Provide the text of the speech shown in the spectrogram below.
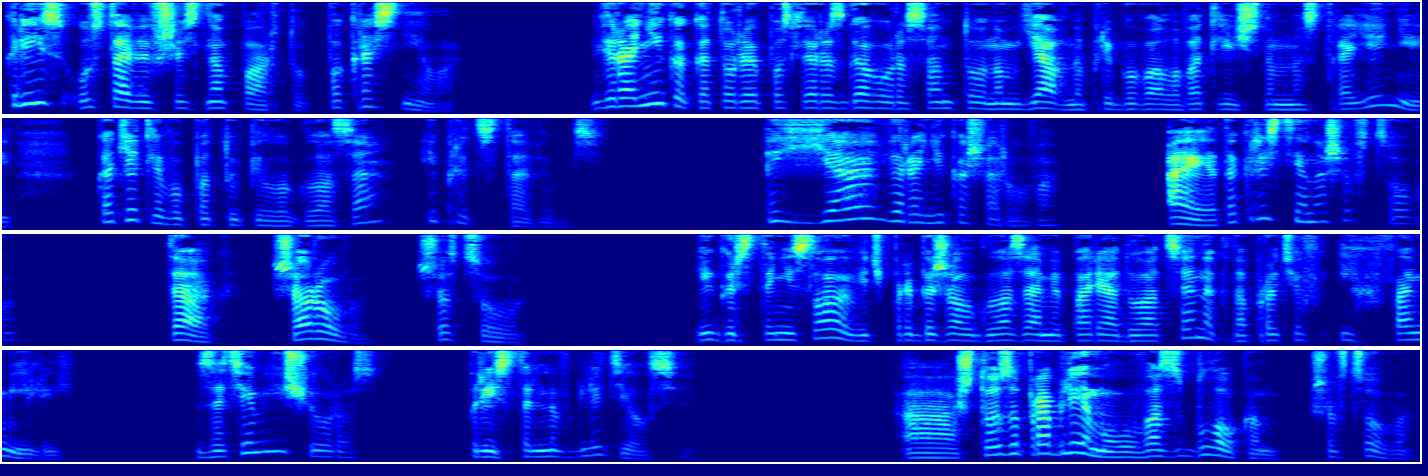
Крис, уставившись на парту, покраснела. Вероника, которая после разговора с Антоном явно пребывала в отличном настроении, кокетливо потупила глаза и представилась. «Я Вероника Шарова, а это Кристина Шевцова». «Так, Шарова, Шевцова». Игорь Станиславович пробежал глазами по ряду оценок напротив их фамилий. Затем еще раз. Пристально вгляделся. «А что за проблема у вас с блоком, Шевцова?»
